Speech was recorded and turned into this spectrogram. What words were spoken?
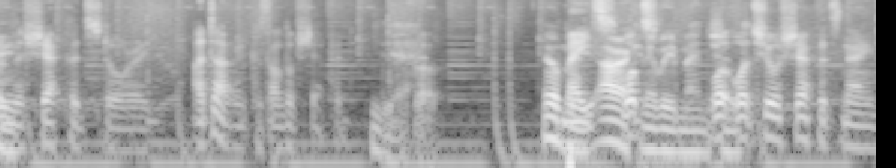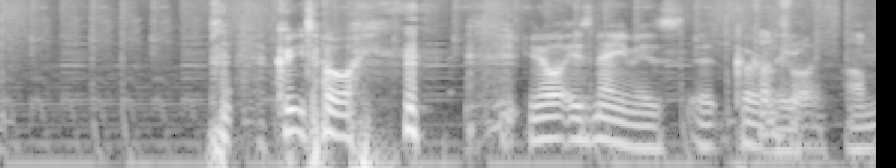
from the Shepard story. I don't because I love Shepard. yeah. But It'll be, I reckon it'll be mentioned. what, what's your Shepard's name? You know what, you know what his name is uh, currently? Um,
